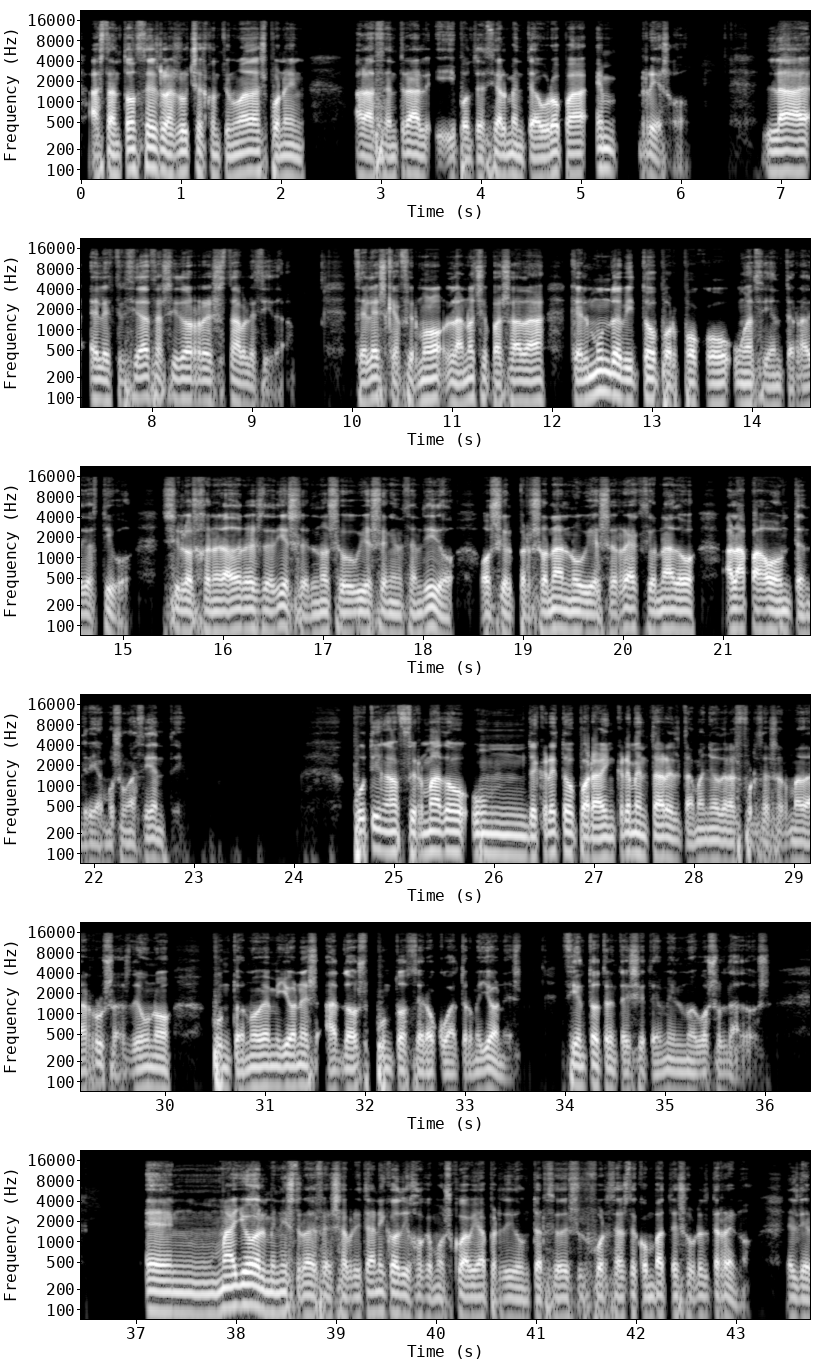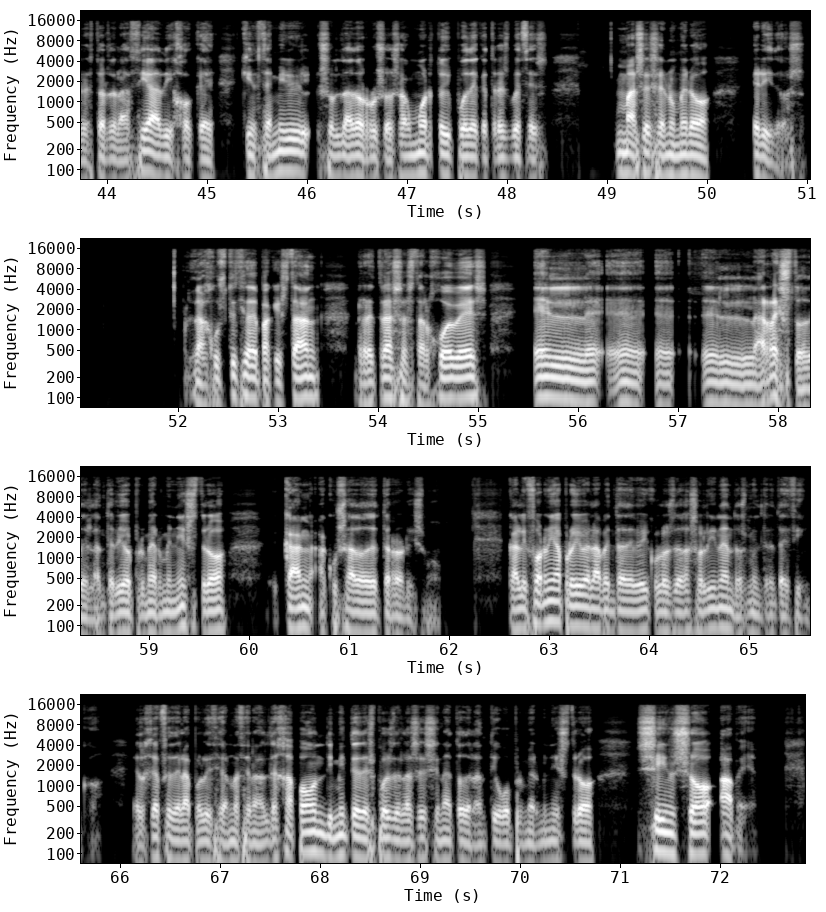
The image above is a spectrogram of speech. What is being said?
Hasta entonces, las luchas continuadas ponen a la central y potencialmente a Europa en riesgo. La electricidad ha sido restablecida. Zelensky afirmó la noche pasada que el mundo evitó por poco un accidente radioactivo. Si los generadores de diésel no se hubiesen encendido o si el personal no hubiese reaccionado al apagón, tendríamos un accidente. Putin ha firmado un decreto para incrementar el tamaño de las Fuerzas Armadas rusas de 1.9 millones a 2.04 millones, 137.000 nuevos soldados. En mayo, el ministro de Defensa británico dijo que Moscú había perdido un tercio de sus fuerzas de combate sobre el terreno. El director de la CIA dijo que 15.000 soldados rusos han muerto y puede que tres veces más ese número heridos. La justicia de Pakistán retrasa hasta el jueves el, eh, eh, el arresto del anterior primer ministro Khan acusado de terrorismo. California prohíbe la venta de vehículos de gasolina en 2035. El jefe de la Policía Nacional de Japón dimite después del asesinato del antiguo primer ministro Shinzo Abe.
